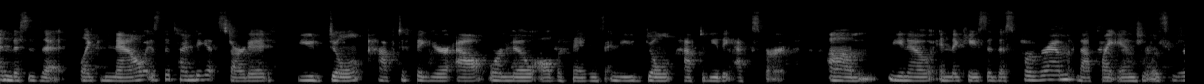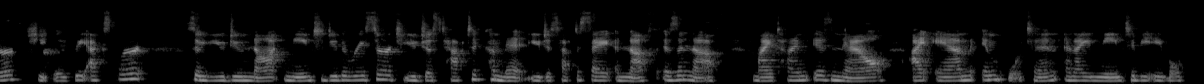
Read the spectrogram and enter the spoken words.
And this is it. Like now is the time to get started. You don't have to figure out or know all the things and you don't have to be the expert. Um, you know, in the case of this program, that's why Angela's here. She is the expert. So you do not need to do the research. You just have to commit. You just have to say, enough is enough. My time is now. I am important and I need to be able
